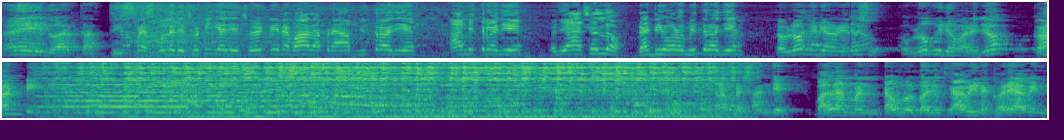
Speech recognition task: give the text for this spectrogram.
જય દ્વારકાધીશ. આપણે સ્કૂલેથી છૂટી ગયા છીએ છૂટીને બાદ આપણે આ મિત્ર છીએ આ મિત્ર છીએ પછી આ છેલ્લો દાઢી વાળો મિત્ર છે તો વ્લોગ વીડિયો રહેશું તો વ્લોગ વીડિયો આપણે સાંજે બાલાનમન ટાઉન હોલ બાજુથી આવીને, ઘરે આવીને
